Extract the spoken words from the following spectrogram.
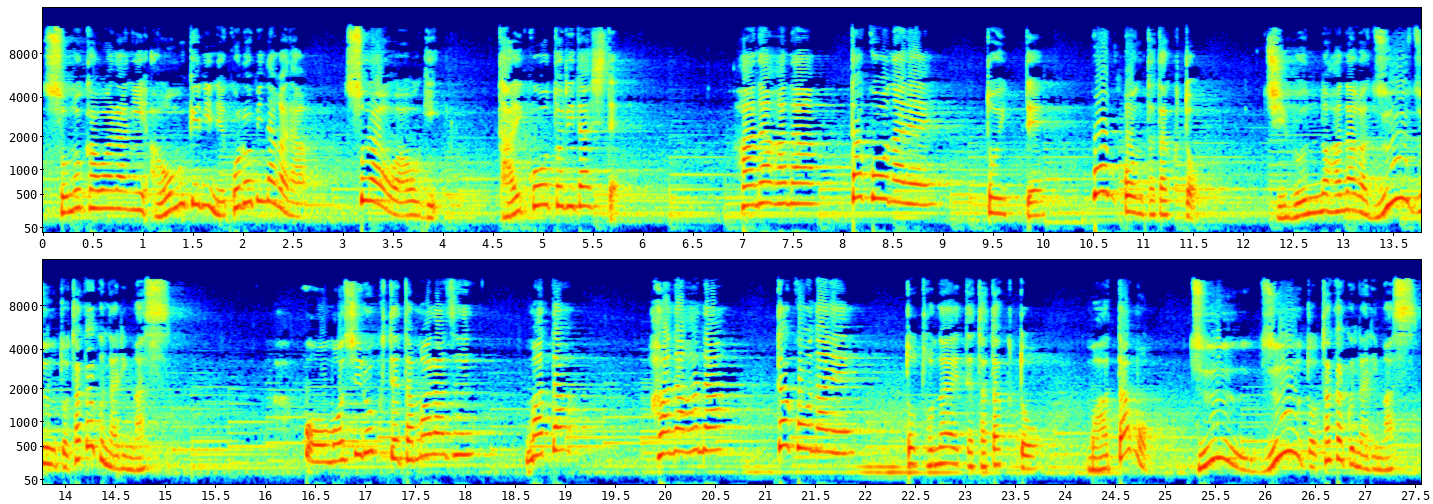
その河原に仰向けに寝転びながら空を仰ぎ太鼓を取り出して「花花タコなれ」と言ってポンポン叩くと自分の花がずーずーと高くなります。面白くてたまらずまた「花花タコなれ」と唱えて叩くとまたもずーずーと高くなります。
